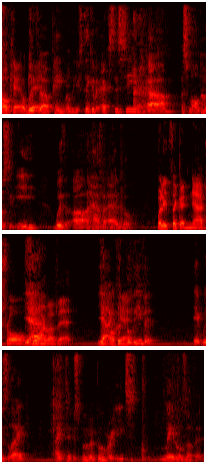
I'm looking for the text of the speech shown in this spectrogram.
Okay, okay. with uh, pain relief. Think of ecstasy, um, a small dose of E with uh, a half of Advil. but it's like a natural Yeah. form of it. Yeah, I couldn't believe it. It was like I took a spoon, but Boomer eats ladles of it.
